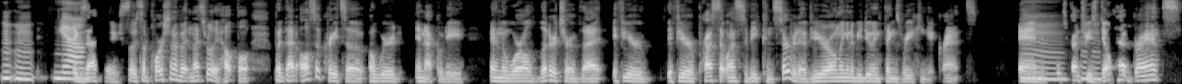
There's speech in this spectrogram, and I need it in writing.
Yeah, exactly. So it's a portion of it, and that's really helpful. But that also creates a, a weird inequity in the world literature of that if you're if you're a press that wants to be conservative, you're only going to be doing things where you can get grants. And mm, which countries mm-hmm. don't have grants?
